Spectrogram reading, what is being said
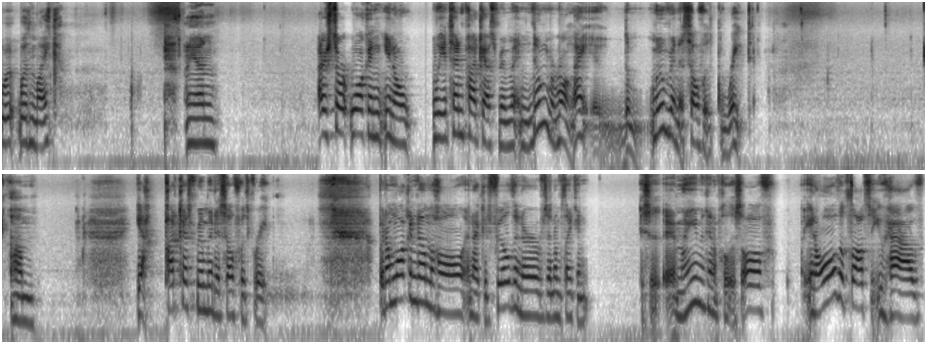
with, with Mike. And I start walking, you know, we attend podcast movement, and don't get me wrong, I the movement itself was great. Um, yeah, podcast movement itself was great. But I'm walking down the hall, and I could feel the nerves, and I'm thinking, is it, am I even going to pull this off? You know, all the thoughts that you have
